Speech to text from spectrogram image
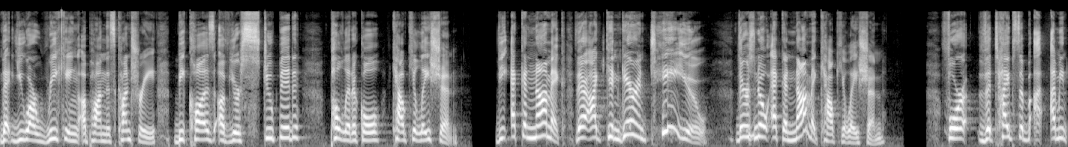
that you are wreaking upon this country because of your stupid political calculation. The economic, there I can guarantee you there's no economic calculation for the types of, I mean,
